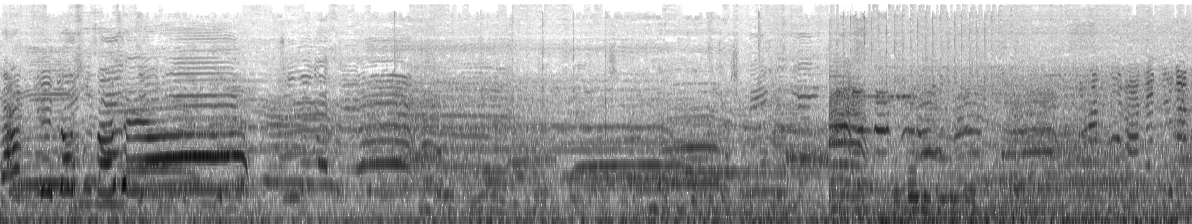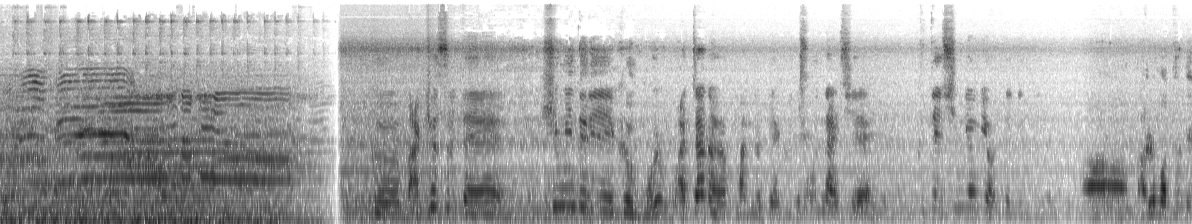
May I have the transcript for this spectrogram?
감기 조심하세요. 그 막혔을 때 시민들이 그 모, 왔잖아요 밤늦게 그 추운 날씨에 그때 신경이 어땠는지 어, 말로 못하게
